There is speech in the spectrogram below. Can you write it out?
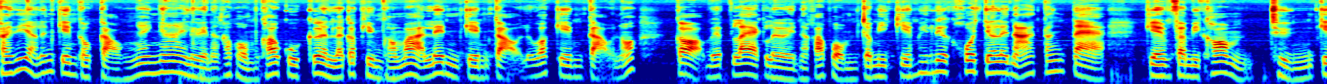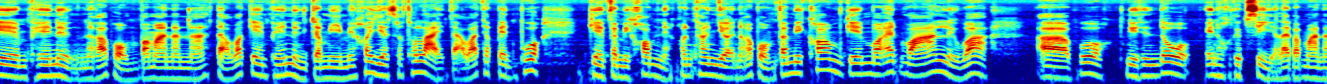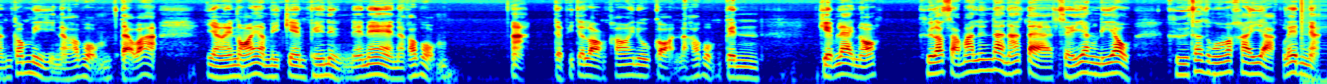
ใครที่อยากเล่นเกมเก่าๆ ง่าย ๆ เลยนะครับผมเข้า Google แล้วก็พิมพ์คำว่าเล่นเกมเก่าหรือว่าเกมเก่าเนาะก็เว็บแรกเลยนะครับผมจะมีเกมให้เลือกโคตรเยอะเลยนะ ตั้งแต่เกม Famicom ถึงเกม p 1นะครับผมประมาณนั้นนะ แต่ว่าเกม p 1จะมีไม่ค่อยเยอะสักเท่าไหร่ แต่ว่าจะเป็นพวกเกม Famicom เนี่ยค่อนข้างเยอะนะครับผม Famicom เกม Boy Advance หรือว่าอ่า พวก Nintendo N64 อะไรประมาณนั้นก็มีนะครับผม แต่ว่าอย่างน้อยๆมีเกม Play 1แน่ๆนะครับผมอะเดี๋ยวพี่จะลองเข้าให้ดูก่อนนะครับผมเป็นเกมแรกเนาะคือเราสามารถเล่นได้นะ แต่เสียอย่างเดียว คือถ้าสมมติว่าใครอยากเล่นเนี่ย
